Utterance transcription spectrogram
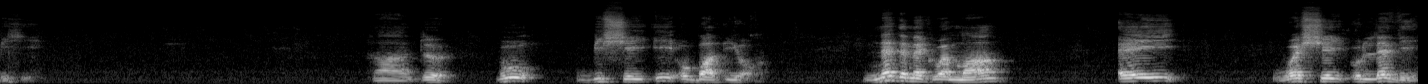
bihi. Ha dur. Bu bir şeyi o bad yok. Ne demek ve ma? Ey ve şey'ullezi.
